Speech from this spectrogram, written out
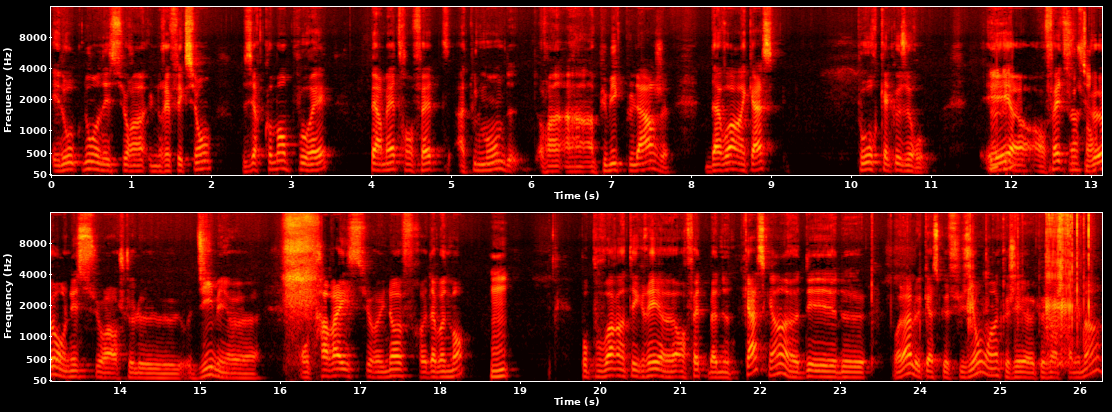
Et donc, nous, on est sur une réflexion de dire comment on pourrait permettre en fait à tout le monde, enfin à un public plus large, d'avoir un casque pour quelques euros. Et mhm. euh, en fait, si tu veux, on est sur, alors je te le dis, mais on travaille sur une offre d'abonnement mhm. pour pouvoir intégrer en fait bah, notre casque, hein, des, de, voilà, le casque Fusion hein, que j'ai que j'ai entre les mains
